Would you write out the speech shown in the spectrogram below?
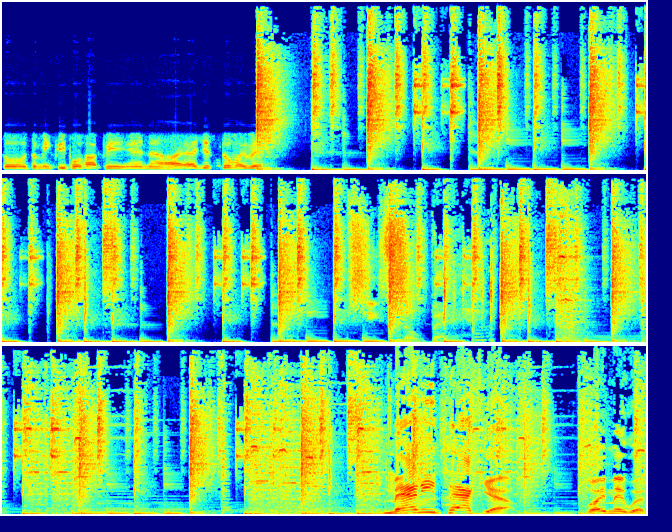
to, to make people happy, and uh, I, I just do my best. She's so bad. Manny Pacquiao, Floyd Mayweather,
